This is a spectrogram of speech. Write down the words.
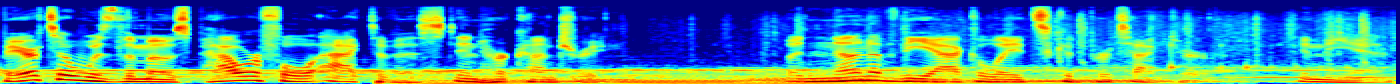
Berta was the most powerful activist in her country, but none of the accolades could protect her in the end.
